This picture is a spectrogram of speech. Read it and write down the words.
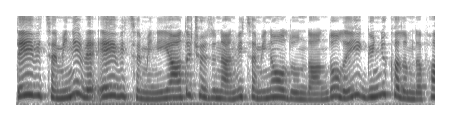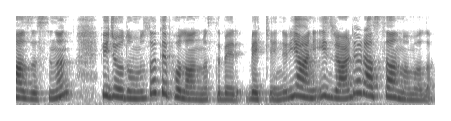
D vitamini ve E vitamini yağda çözünen vitamin olduğundan dolayı günlük alımda fazlasının vücudumuzda depolanması beklenir. Yani idrarda rastlanmamalı.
